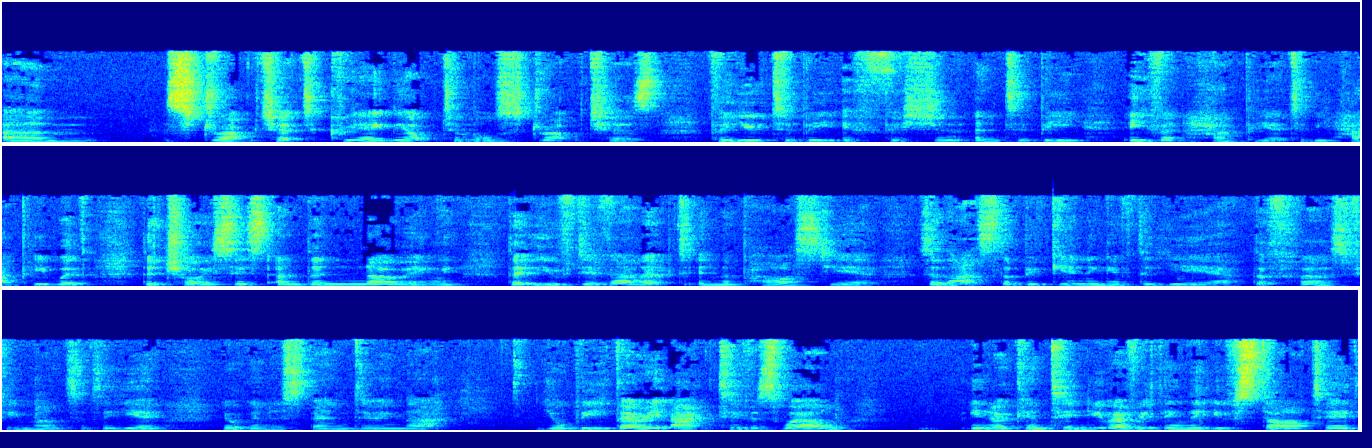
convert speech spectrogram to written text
um, structure, to create the optimal structures for you to be efficient and to be even happier, to be happy with the choices and the knowing that you've developed in the past year. So that's the beginning of the year, the first few months of the year you're going to spend doing that. You'll be very active as well, you know, continue everything that you've started,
